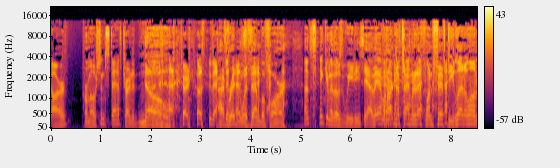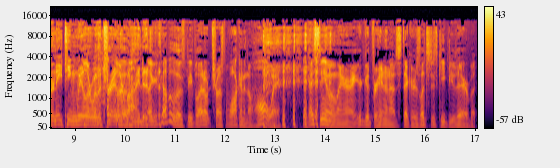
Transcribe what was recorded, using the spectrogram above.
our promotion staff trying to No. trying to go through that? I've ridden with them before. I'm thinking of those Wheaties. Yeah, they have a hard enough time with an F one fifty, let alone an eighteen wheeler with a trailer behind it. Like a couple of those people, I don't trust walking in the hallway. like I see them, I'm like, all right, you're good for handing out stickers. Let's just keep you there. But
